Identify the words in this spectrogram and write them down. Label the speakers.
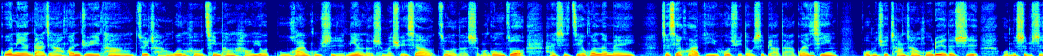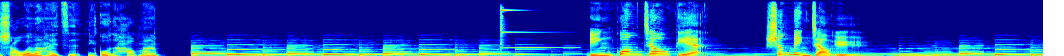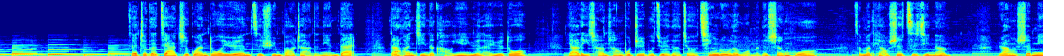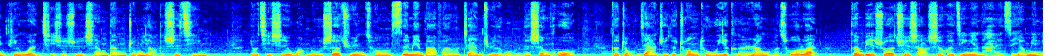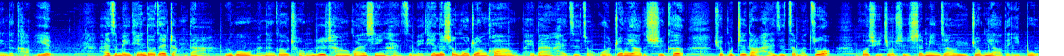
Speaker 1: 过年大家欢聚一堂，最常问候亲朋好友，无外乎是念了什么学校，做了什么工作，还是结婚了没？这些话题或许都是表达关心，我们却常常忽略的是，我们是不是少问了孩子，你过得好吗？
Speaker 2: 荧光焦点，生命教育。
Speaker 1: 在这个价值观多元、资讯爆炸的年代，大环境的考验越来越多，压力常常不知不觉的就侵入了我们的生活。怎么调试自己呢？让生命平稳其实是相当重要的事情。尤其是网络社群从四面八方占据了我们的生活，各种价值的冲突也可能让我们错乱。更别说缺少社会经验的孩子要面临的考验。孩子每天都在长大，如果我们能够从日常关心孩子每天的生活状况，陪伴孩子走过重要的时刻，却不知道孩子怎么做，或许就是生命教育重要的一步。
